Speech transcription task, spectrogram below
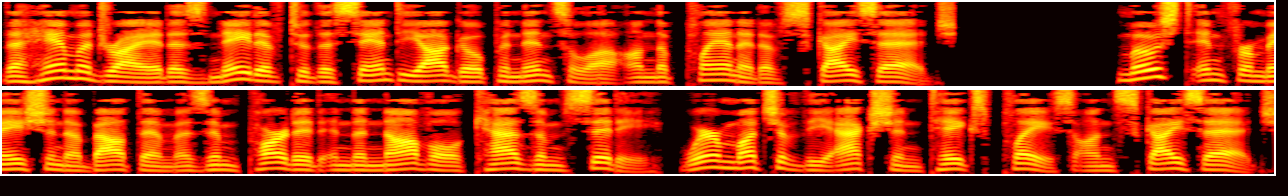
The hamadryad is native to the Santiago Peninsula on the planet of Sky's Edge. Most information about them is imparted in the novel Chasm City, where much of the action takes place on Sky's Edge.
